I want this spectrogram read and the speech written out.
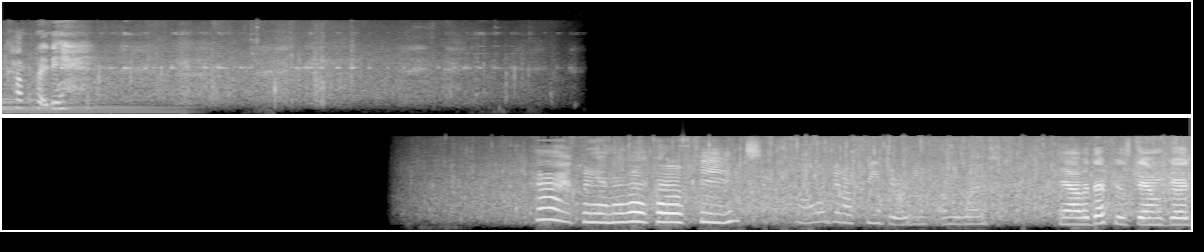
Look how pretty. Ah, Bryanna, look at our feet. I want to get our feet dirty on the west. Yeah, but that feels damn good.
